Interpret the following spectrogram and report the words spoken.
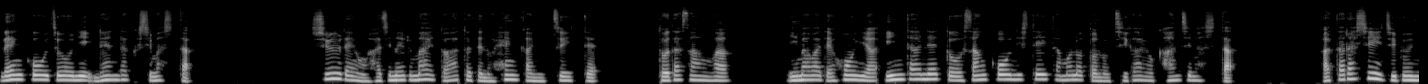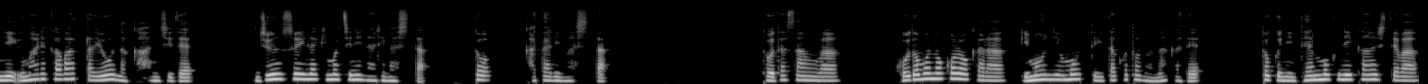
連行上に連絡しました。修練を始める前と後での変化について、戸田さんは、今まで本やインターネットを参考にしていたものとの違いを感じました。新しい自分に生まれ変わったような感じで、純粋な気持ちになりました。と語りました。戸田さんは、子供の頃から疑問に思っていたことの中で、特に天目に関しては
